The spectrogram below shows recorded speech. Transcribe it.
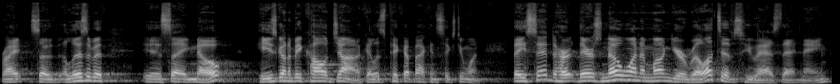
right? So Elizabeth is saying, no, he's going to be called John. Okay, let's pick up back in 61. They said to her, There's no one among your relatives who has that name.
